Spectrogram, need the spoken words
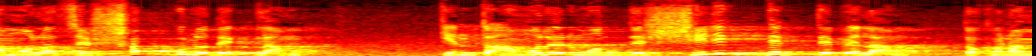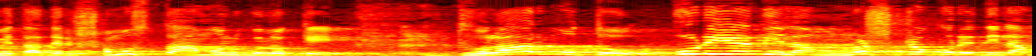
আমল আছে সবগুলো দেখলাম কিন্তু আমলের মধ্যে শিরিক দেখতে পেলাম, তখন আমি তাদের সমস্ত আমলগুলোকে ধোলার মতো উড়িয়ে দিলাম, নষ্ট করে দিলাম,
